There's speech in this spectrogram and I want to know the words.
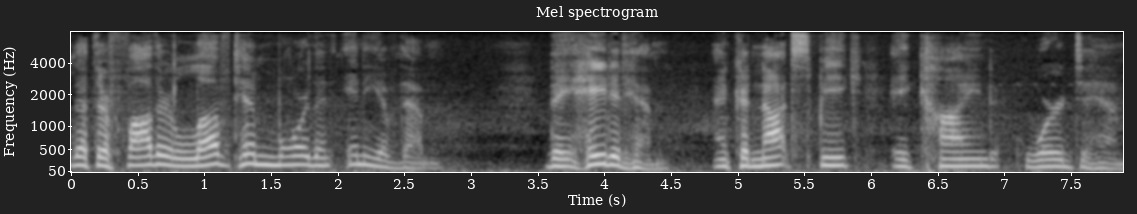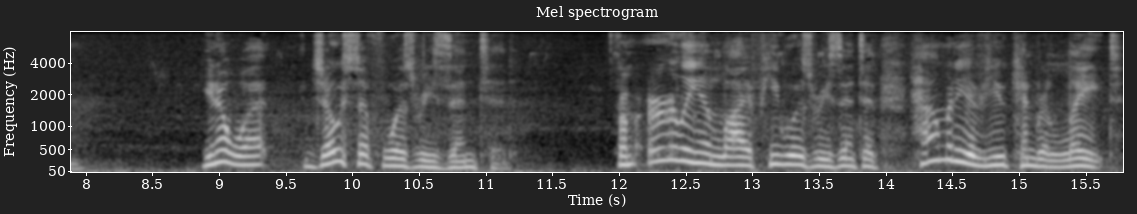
that their father loved him more than any of them, they hated him and could not speak a kind word to him. You know what? Joseph was resented. From early in life, he was resented. How many of you can relate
